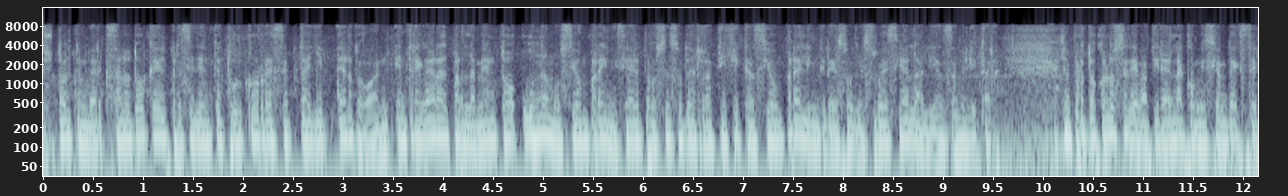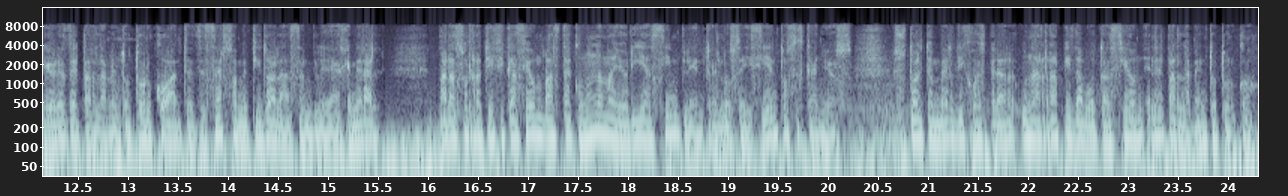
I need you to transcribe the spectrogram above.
Stoltenberg, saludó que el presidente turco Recep Tayyip Erdogan entregara al Parlamento una moción para iniciar el proceso de ratificación para el ingreso de Suecia a la alianza militar. El protocolo se debatirá en la Comisión de Exteriores del Parlamento turco antes de ser sometido a la Asamblea General. Para su ratificación basta con una mayoría simple entre los 600 escaños. Stoltenberg dijo esperar una rápida votación en el Parlamento turco.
